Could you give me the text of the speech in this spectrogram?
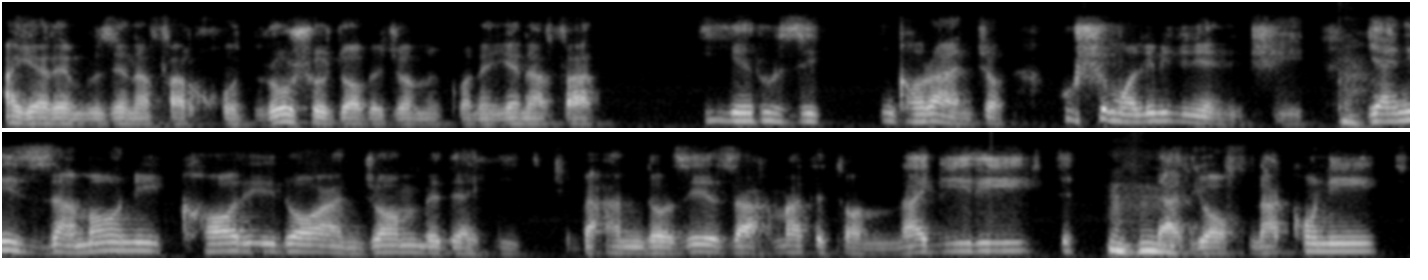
اگر امروز یه نفر خودروش رو جابجا می‌کنه یه نفر یه روزی این کار رو انجام. هوش مالی می‌دونی یعنی چی؟ بله. یعنی زمانی کاری را انجام بدهید که به اندازه زحمتتان نگیرید دریافت نکنید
